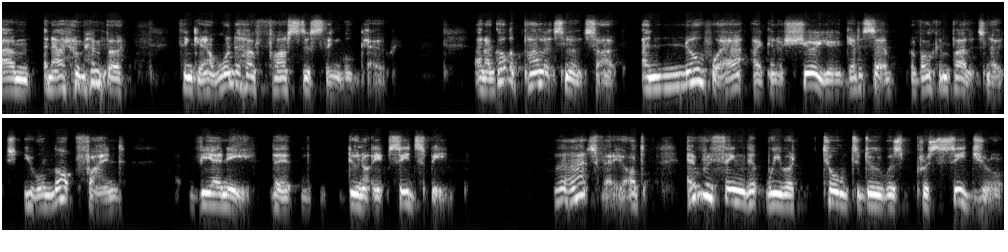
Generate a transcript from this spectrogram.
Um, and I remember thinking, I wonder how fast this thing will go. And I got the pilot's notes out, and nowhere, I can assure you, get a set of Vulcan pilot's notes, you will not find VNE, the do not exceed speed. Well, that's very odd. Everything that we were told to do was procedural.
